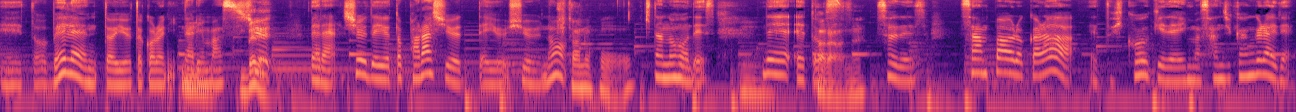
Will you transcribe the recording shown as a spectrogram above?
えー、とベレンというところになります、うん。ベレン。州ベレン。州でいうとパラ州っていう州の北の方？北の方です、うん。でえっ、とパラね。そうです。サンパウロから、えっと飛行機で今3時間ぐらいで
